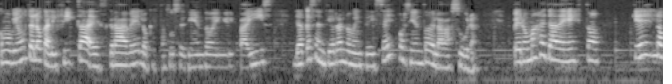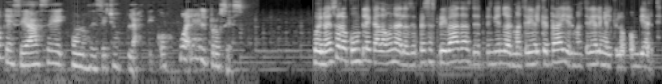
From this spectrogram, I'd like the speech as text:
Como bien usted lo califica, es grave lo que está sucediendo en el país ya que se entierra el 96% de la basura. Pero más allá de esto, ¿qué es lo que se hace con los desechos plásticos? ¿Cuál es el proceso? Bueno, eso lo cumple cada una de las empresas privadas dependiendo del material que trae y el material en el que lo convierte.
